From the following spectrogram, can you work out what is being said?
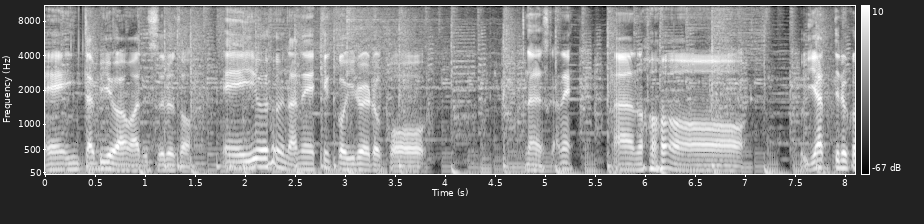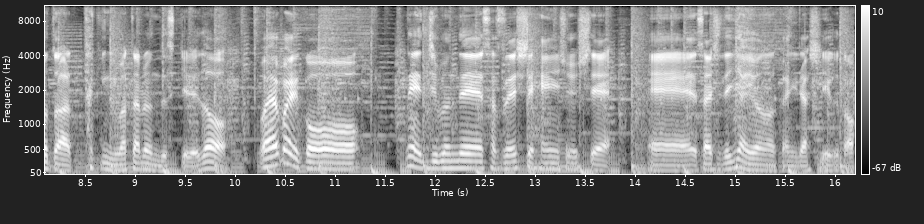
えー、インタビュアーまですると、えいう風なね結構いろいろこうなんですかねあのやってることは多岐にわたるんですけれど、まあ、やっぱりこうね自分で撮影して編集してえー、最終的には世の中に出していくと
